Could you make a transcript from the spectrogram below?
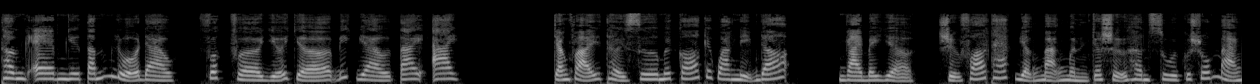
Thân em như tấm lụa đào, phất phơ giữa chợ biết vào tay ai. Chẳng phải thời xưa mới có cái quan niệm đó. Ngài bây giờ, sự phó thác vận mạng mình cho sự hên xui của số mạng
